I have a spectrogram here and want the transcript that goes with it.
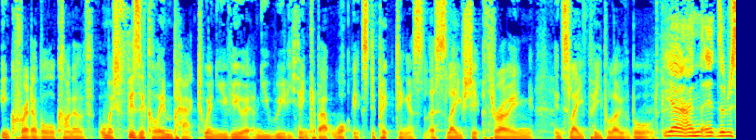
incredible kind of almost physical impact when you view it and you really think about what it's depicting as a slave ship throwing enslaved people overboard. Yeah, and it, there is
